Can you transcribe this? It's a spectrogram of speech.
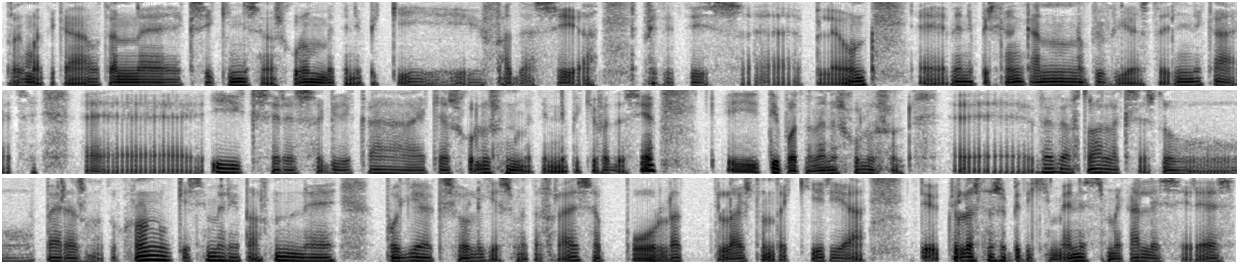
πραγματικά όταν ε, ξεκίνησε να ασχολούμαι με την επική φαντασία φοιτητής ε, πλέον ε, δεν υπήρχαν καν βιβλία στα ελληνικά έτσι. Ε, ή ήξερε αγγλικά και ασχολούσαν με την επική φαντασία ή τίποτα δεν ασχολούσαν. βέβαια αυτό άλλαξε στο πέρασμα του χρόνου και σήμερα υπάρχουν πολύ αξιόλογες μεταφράσεις από όλα τουλάχιστον τα κύρια, τουλάχιστον σε επιτυχημένες τις μεγάλες σειρές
